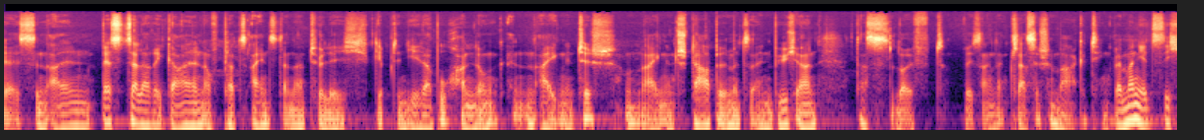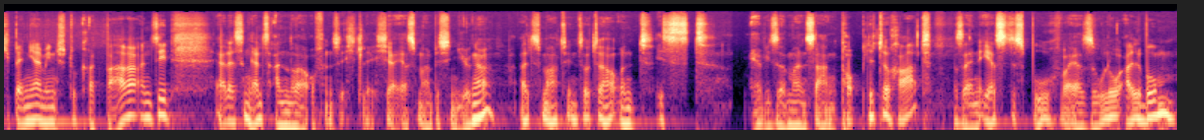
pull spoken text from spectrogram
Der ist in allen Bestsellerregalen auf Platz 1 dann natürlich, gibt in jeder Buchhandlung einen eigenen Tisch, einen eigenen Stapel mit seinen Büchern. Das läuft würde ich sagen, dann klassische Marketing. Wenn man jetzt sich Benjamin Stuckrad-Bahre ansieht, ja, das ist ein ganz anderer offensichtlich. Ja, erstmal ein bisschen jünger als Martin Sutter und ist ja, wie soll man sagen, Popliterat. Sein erstes Buch war ja Soloalbum,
